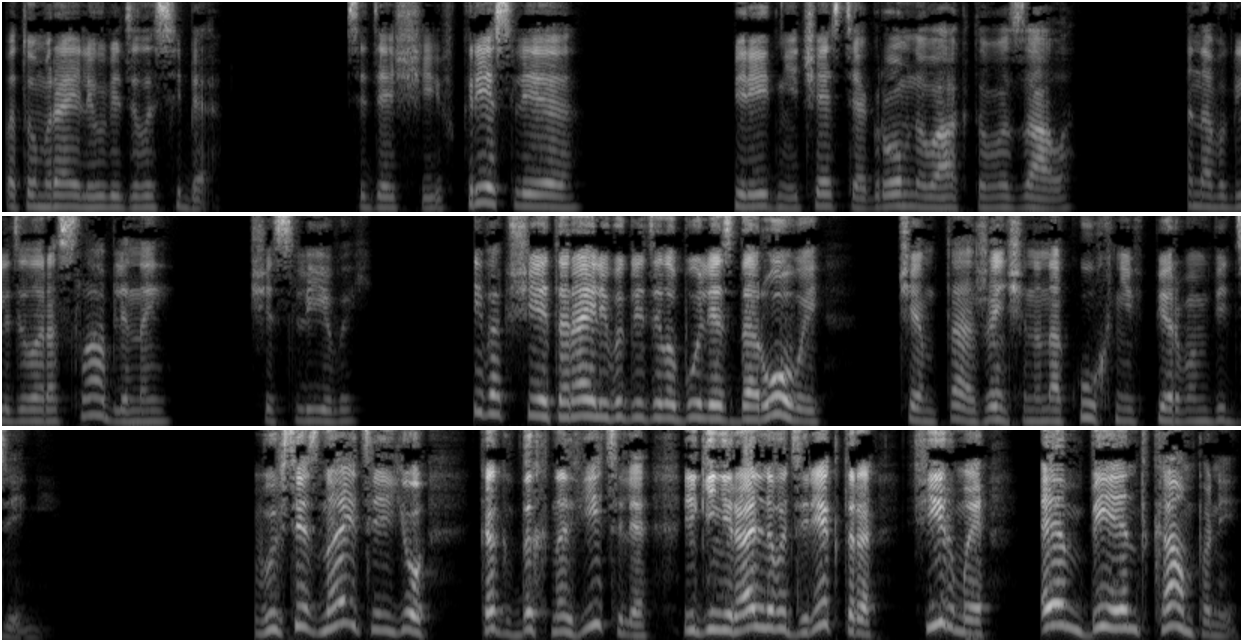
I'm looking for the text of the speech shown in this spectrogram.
Потом Райли увидела себя, сидящей в кресле в передней части огромного актового зала. Она выглядела расслабленной, счастливой. И вообще эта Райли выглядела более здоровой, чем та женщина на кухне в первом видении. Вы все знаете ее как вдохновителя и генерального директора фирмы Ambient Company.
